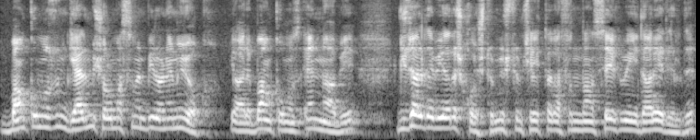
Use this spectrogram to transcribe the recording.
bankomuzun gelmiş olmasının bir önemi yok. Yani bankomuz en abi güzel de bir yarış koştu. Müslüm Çelik tarafından sevk ve idare edildi.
